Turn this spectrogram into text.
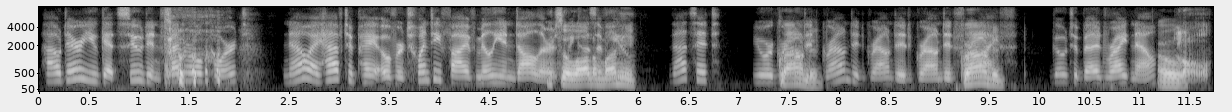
How dare you get sued in federal court? Now I have to pay over $25 million That's a lot of, of money. You. That's it. You're Grounded. grounded, grounded, grounded, grounded for Grounded. life. Go to bed right now. Oh. Lol.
